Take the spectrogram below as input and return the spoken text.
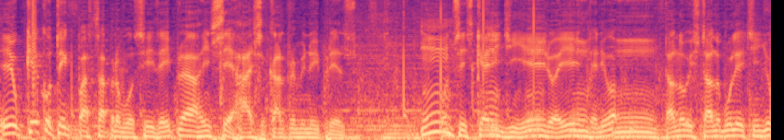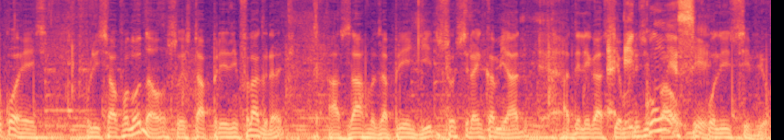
"E o que que eu tenho que passar para vocês aí para encerrar esse caso para mim não ir preso?" Hum, Quando vocês querem hum, dinheiro aí, hum, entendeu? Hum. Tá no, está no boletim de ocorrência. O policial falou: não, o senhor está preso em flagrante, as armas apreendidas, o senhor será encaminhado à delegacia municipal esse, de polícia civil.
